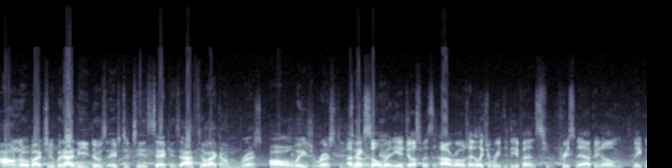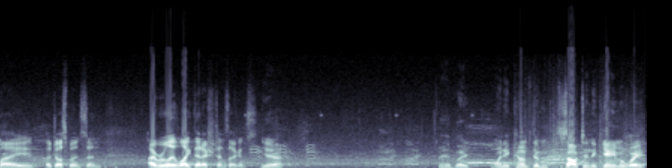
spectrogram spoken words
I don't know about you, but I need those extra 10 seconds. I feel like I'm rushed, always rushed I make so cap. many adjustments in hot roads. I like to read the defense pre-snap, you know, make my adjustments, and I really like that extra 10 seconds. Yeah. Yeah, but when it comes to salting the game away,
